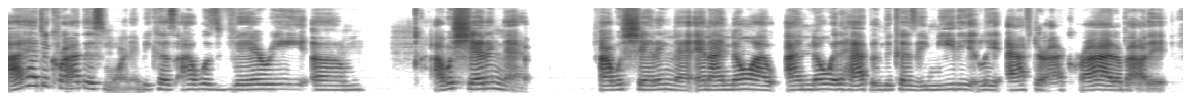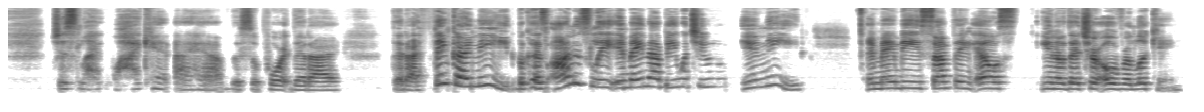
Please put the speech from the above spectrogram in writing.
I had to cry this morning because I was very um I was shedding that. I was shedding that and I know I I know it happened because immediately after I cried about it just like why can't I have the support that I that I think I need? Because honestly it may not be what you you need. It may be something else you know that you're overlooking.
